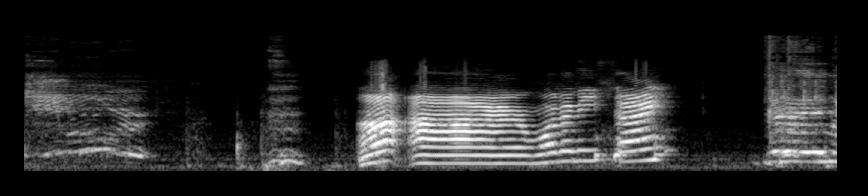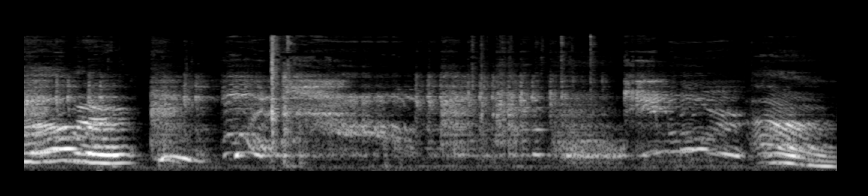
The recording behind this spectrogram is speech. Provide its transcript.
Game over. Uh-oh, what did he say? Game over. Game over. Oh.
